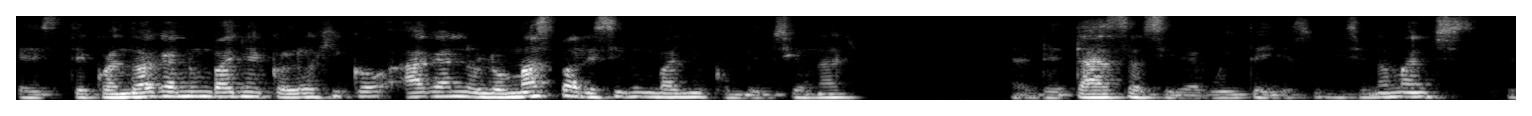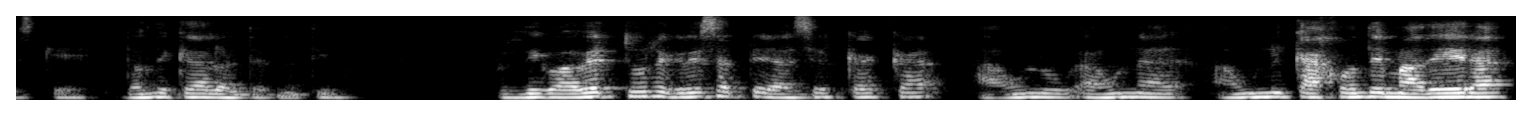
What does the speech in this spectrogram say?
este, cuando hagan un baño ecológico, háganlo lo más parecido a un baño convencional, de tazas y de agüita y eso. Dice, no manches, es que, ¿dónde queda lo alternativo? Pues digo, a ver, tú regrésate a hacer caca a un, a una, a un cajón de madera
